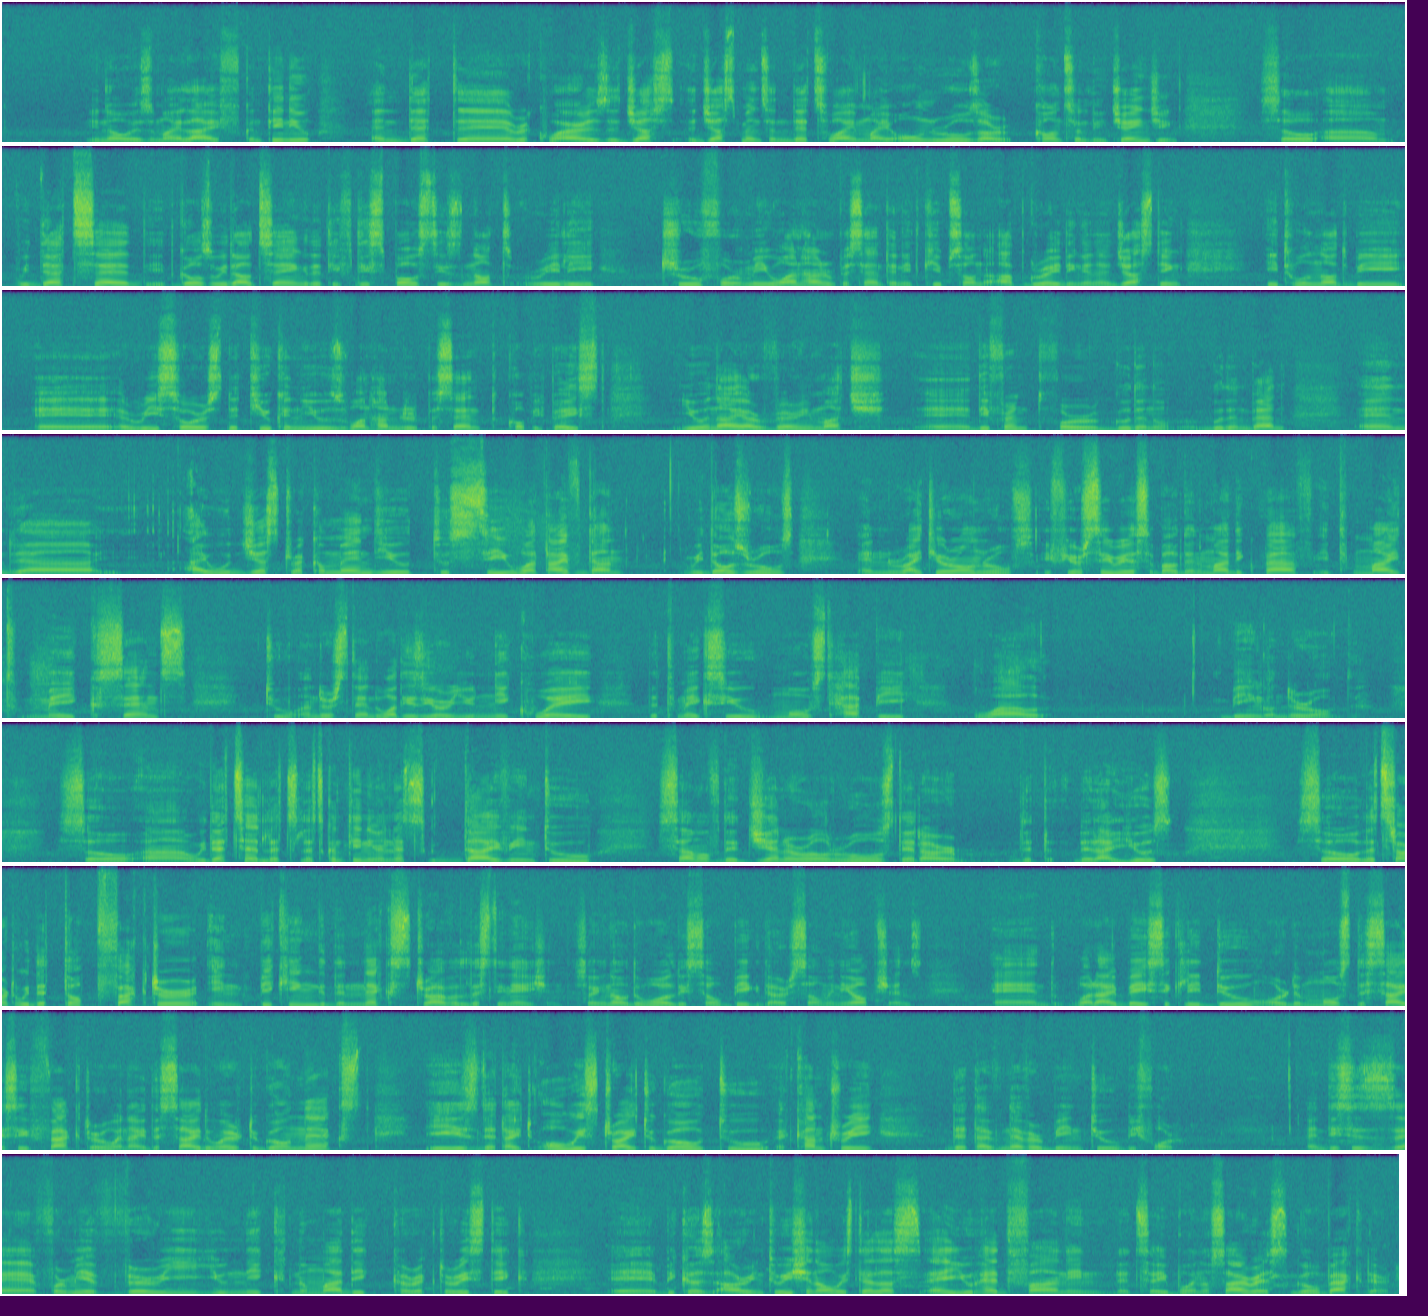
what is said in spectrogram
you know, as my life continue, and that uh, requires adjust adjustments, and that's why my own rules are constantly changing. So, um, with that said, it goes without saying that if this post is not really true for me 100% and it keeps on upgrading and adjusting, it will not be a, a resource that you can use 100% copy paste you and I are very much uh, different for good and good and bad, and uh, I would just recommend you to see what I've done with those rules and write your own rules. If you're serious about the nomadic path, it might make sense to understand what is your unique way that makes you most happy while being on the road. So uh, with that said, let's let's continue and let's dive into some of the general rules that are that that I use. So let's start with the top factor in picking the next travel destination. So you know the world is so big, there are so many options. And what I basically do, or the most decisive factor when I decide where to go next, is that I always try to go to a country that I've never been to before and this is uh, for me a very unique nomadic characteristic uh, because our intuition always tells us hey you had fun in let's say buenos aires go back there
